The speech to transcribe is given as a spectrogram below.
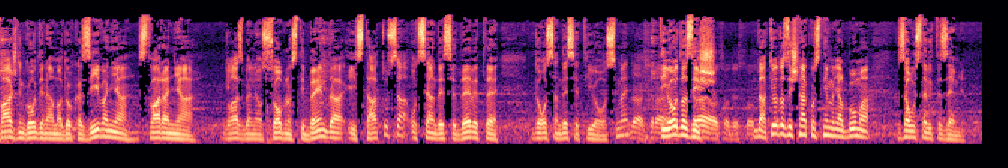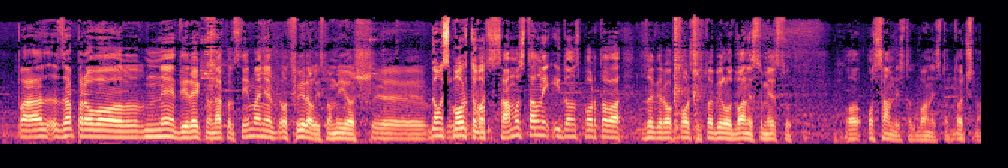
važnim godinama dokazivanja, stvaranja glazbene osobnosti benda i statusa od 79. do 88. Da, kraj- ti odlaziš, kraj 88. da, ti odlaziš nakon snimanja albuma Zaustavite zemlju. Pa zapravo ne direktno nakon snimanja, odsvirali smo mi još e, Dom sportova. samostalni i Dom sportova za Rock Forces, to je bilo u 12. mjesecu, o- 18. 12. točno,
